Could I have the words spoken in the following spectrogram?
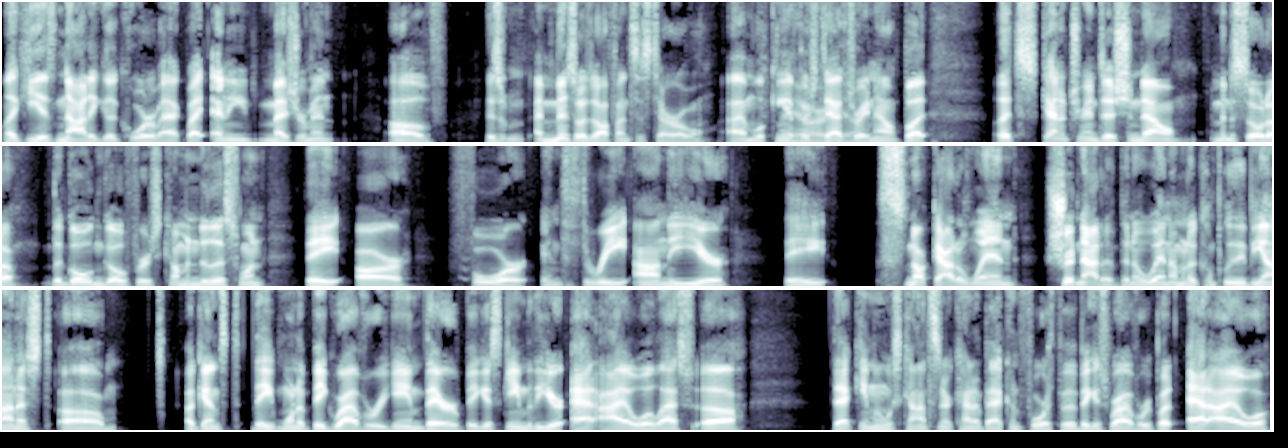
Like he is not a good quarterback by any measurement of this. Minnesota's offense is terrible. I'm looking at their are, stats yeah. right now, but let's kind of transition now. Minnesota, the Golden Gophers coming to this one. They are four and three on the year. They snuck out a win. Should not have been a win. I'm going to completely be honest. Um, against they won a big rivalry game, their biggest game of the year at Iowa last. Uh, that game in Wisconsin are kind of back and forth for the biggest rivalry, but at Iowa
